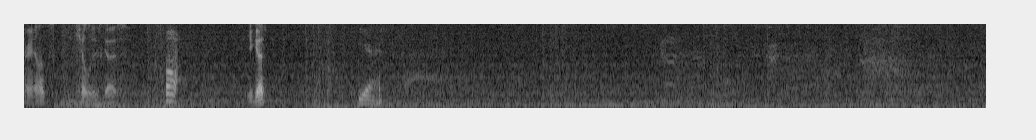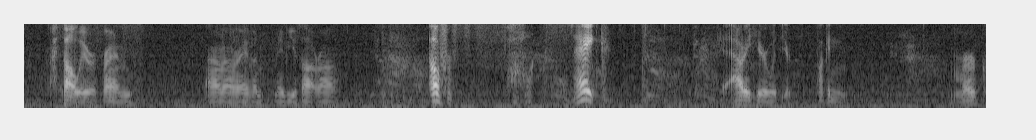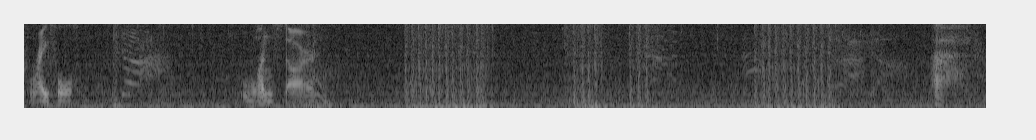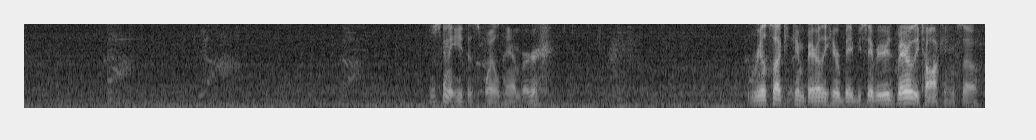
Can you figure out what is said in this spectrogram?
Alright, let's kill these guys. Oh, You good? yes. I thought we were friends. I don't know, Raven. Maybe you thought wrong. Oh, for fuck's sake! Get out of here with your fucking Merc rifle. One star. I'm just gonna eat this spoiled hamburger. Real talk, you can barely hear Baby Savior. He's barely talking, so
